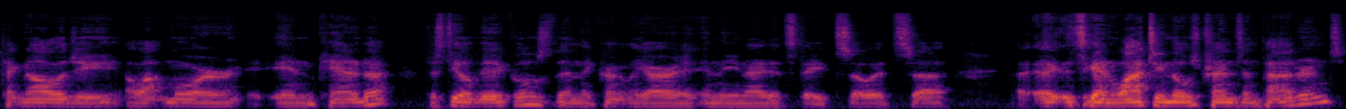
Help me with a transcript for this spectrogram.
technology a lot more in Canada to steal vehicles than they currently are in the United States. So it's uh, it's again watching those trends and patterns,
